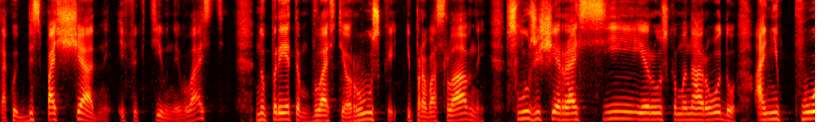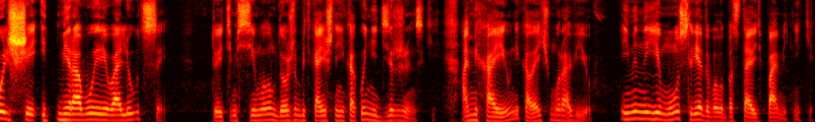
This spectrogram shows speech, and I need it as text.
такой беспощадной, эффективной власти, но при этом власти русской и православной, служащей России и русскому народу, а не Польше и мировой революции, то этим символом должен быть, конечно, никакой не Дзержинский, а Михаил Николаевич Муравьев. Именно ему следовало бы ставить памятники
